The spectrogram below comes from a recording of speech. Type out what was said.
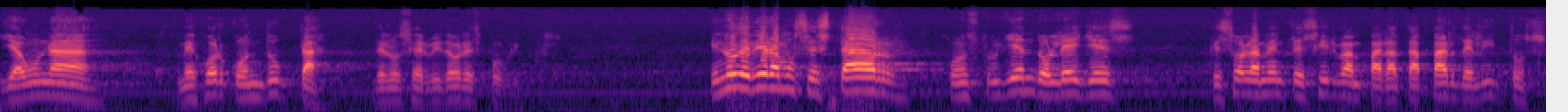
y a una mejor conducta de los servidores públicos. Y no debiéramos estar construyendo leyes que solamente sirvan para tapar delitos,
